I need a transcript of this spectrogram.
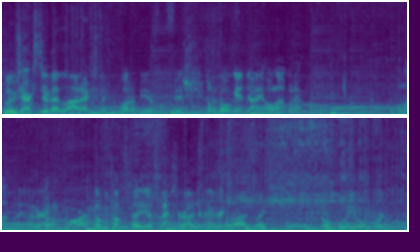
blue sharks do that a lot, actually. What a beautiful fish. She's gonna go again, Johnny. Hold on, buddy. Hold on, buddy. Let her go. So if it comes tight, you'll smash the rod and everything, right? The rod, right? Or pull you overboard.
